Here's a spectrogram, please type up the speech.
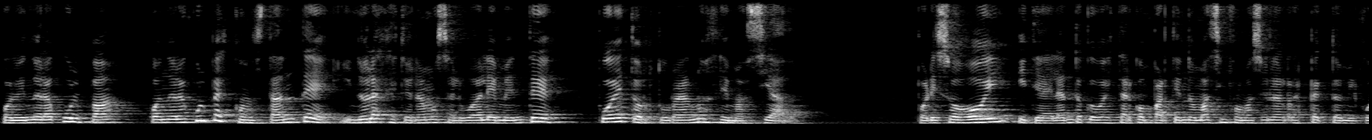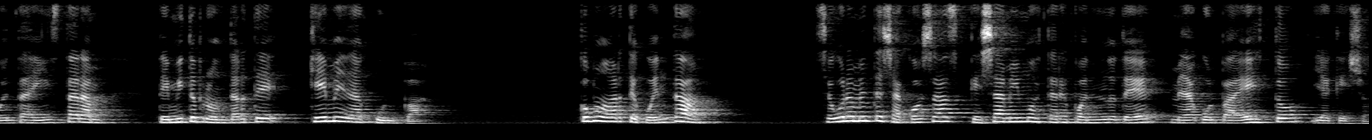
Volviendo a la culpa, cuando la culpa es constante y no la gestionamos saludablemente, puede torturarnos demasiado. Por eso hoy, y te adelanto que voy a estar compartiendo más información al respecto en mi cuenta de Instagram, te invito a preguntarte qué me da culpa. ¿Cómo darte cuenta? Seguramente haya cosas que ya mismo estés respondiéndote me da culpa esto y aquello.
